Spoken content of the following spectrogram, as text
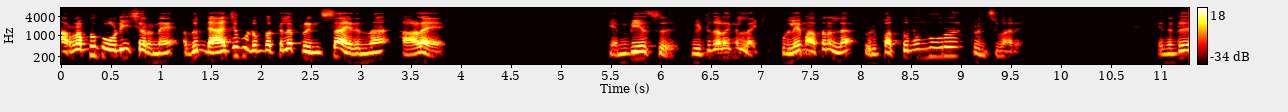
അറബ് കോടീശ്വരനെ അതും രാജകുടുംബത്തിലെ പ്രിൻസ് ആയിരുന്ന ആളെ എം ബി എസ് വീട്ടുതടങ്കലിലാക്കി. പുള്ളിയെ മാത്രമല്ല ഒരു പത്ത് മുന്നൂറ് പ്രിൻസുമാരെ എന്നിട്ട്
